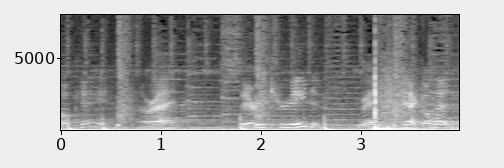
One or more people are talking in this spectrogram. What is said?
Okay, All right. very creative. You ready? Yeah, go ahead.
